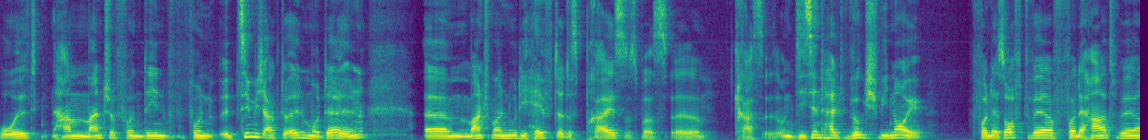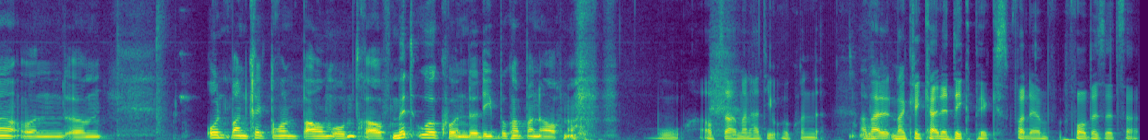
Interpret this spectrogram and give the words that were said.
holt, haben manche von denen von ziemlich aktuellen Modellen ähm, manchmal nur die Hälfte des Preises, was äh, krass ist. Und die sind halt wirklich wie neu. Von der Software, von der Hardware und ähm, und man kriegt noch einen Baum obendrauf mit Urkunde, die bekommt man auch noch. Uh, Hauptsache man hat die Urkunde. Aber man kriegt keine Dickpics von dem Vorbesitzer.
